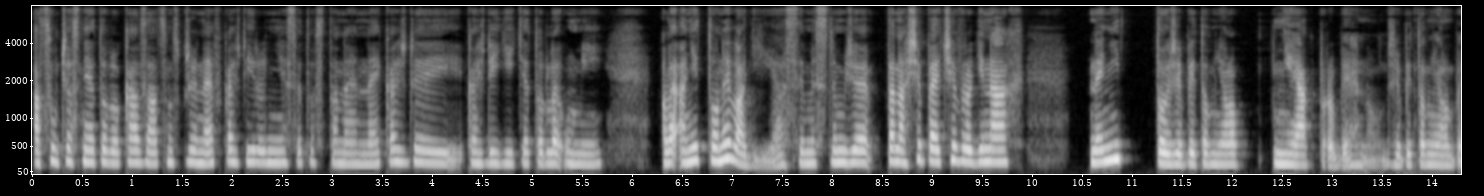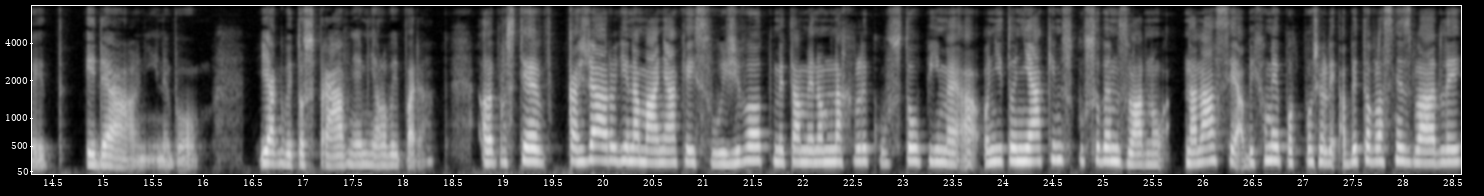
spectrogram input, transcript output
A současně je to velká vzácnost, protože ne v každé rodině se to stane, ne každý, každý dítě tohle umí, ale ani to nevadí. Já si myslím, že ta naše péče v rodinách není to, že by to mělo nějak proběhnout, že by to mělo být ideální nebo jak by to správně mělo vypadat. Ale prostě každá rodina má nějaký svůj život, my tam jenom na chvilku vstoupíme a oni to nějakým způsobem zvládnou. Na nás je, abychom je podpořili, aby to vlastně zvládli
